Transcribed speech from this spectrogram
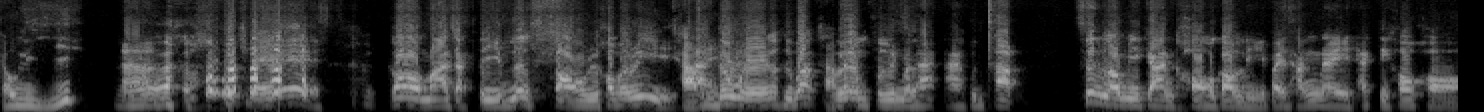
เกาหลีอ่าโอเค ก็มาจากธีมเรื่อง strong recovery ครับ underway ก็คือว่าครับเริ่มฟื้นมาแล้วอะคุณครับ ซึ่งเรามีการ call เกาหลีไปทั้งใน tactical call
